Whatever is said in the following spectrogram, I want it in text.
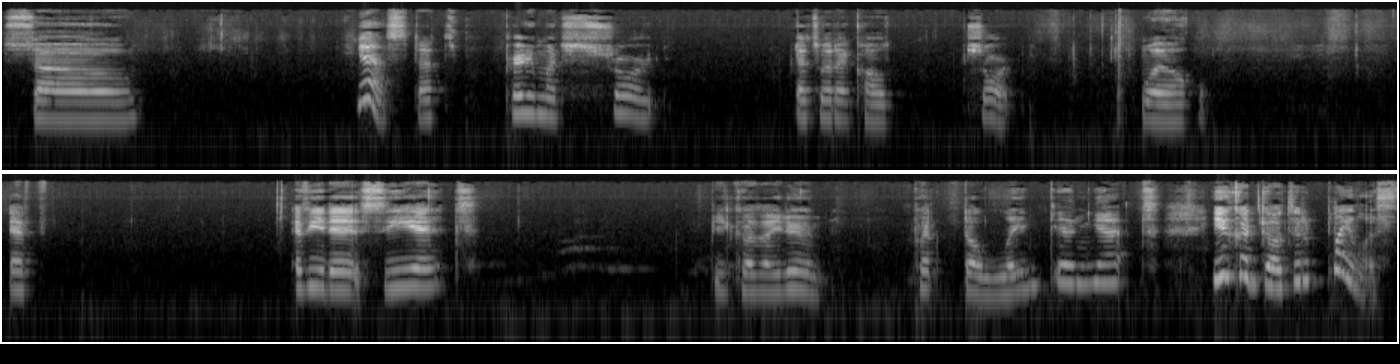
So, yes, that's pretty much short. That's what I call short. Well, if if you didn't see it, because I didn't put the link in yet, you could go to the playlist.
